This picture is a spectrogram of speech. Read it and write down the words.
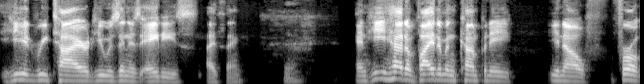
he had retired. He was in his 80s, I think, yeah. and he had a vitamin company. You know, for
